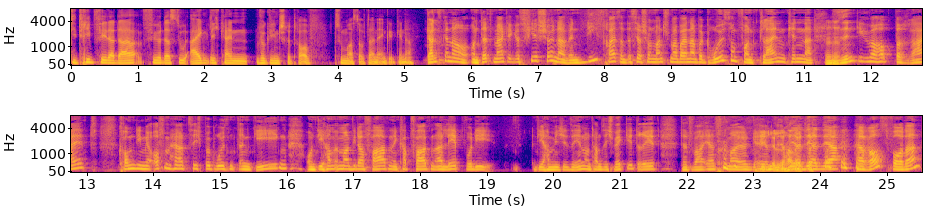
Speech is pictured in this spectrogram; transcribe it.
die Triebfeder dafür, dass du eigentlich keinen wirklichen Schritt drauf zumachst auf deine Enkelkinder? Ganz genau. Und das merke ich, ist viel schöner, wenn die frei sind. Ist ja schon manchmal bei einer Begrüßung von kleinen Kindern. Sind die überhaupt bereit? Kommen die mir offenherzig begrüßend entgegen? Und die haben immer wieder Phasen. Ich habe Phasen erlebt, wo die die haben mich gesehen und haben sich weggedreht. Das war erstmal sehr, sehr, sehr, herausfordernd.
